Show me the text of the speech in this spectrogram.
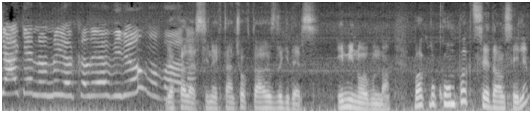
uçarken onu yakalayabiliyor mu baba? Yakalar sinekten çok daha hızlı gideriz. Emin ol bundan. Bak bu kompakt sedan Selim.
